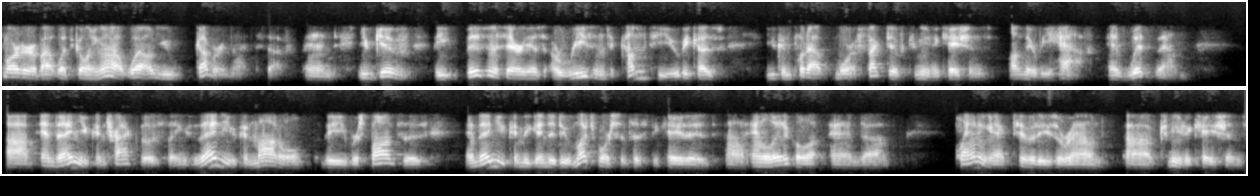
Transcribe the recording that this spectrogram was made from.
smarter about what's going on? Well, you govern that stuff and you give the business areas a reason to come to you because you can put out more effective communications on their behalf and with them. Um, and then you can track those things. Then you can model the responses and then you can begin to do much more sophisticated uh, analytical and uh, planning activities around uh, communications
